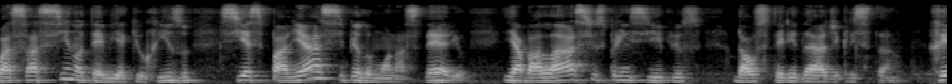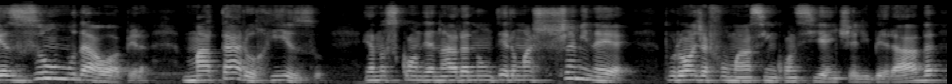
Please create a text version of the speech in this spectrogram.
O assassino temia que o riso se espalhasse pelo monastério e abalasse os princípios da austeridade cristã. Resumo da ópera: matar o riso é nos condenar a não ter uma chaminé por onde a fumaça inconsciente é liberada,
